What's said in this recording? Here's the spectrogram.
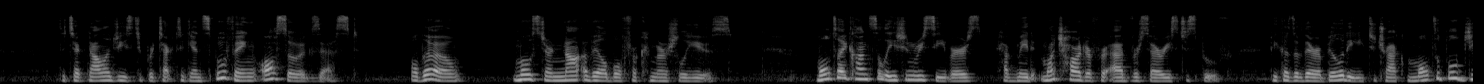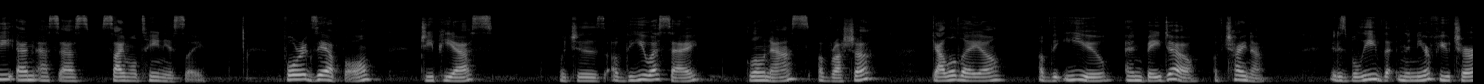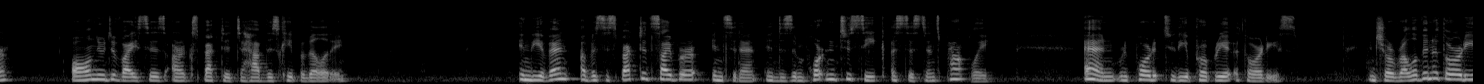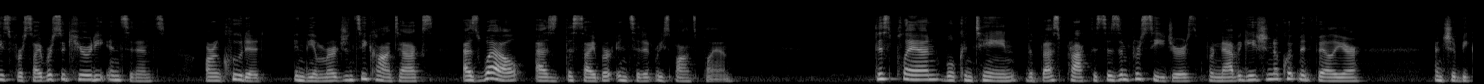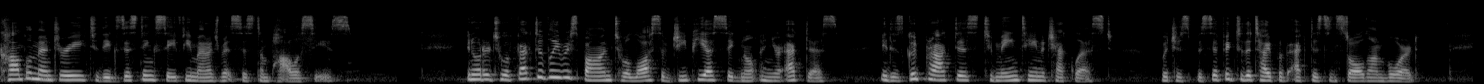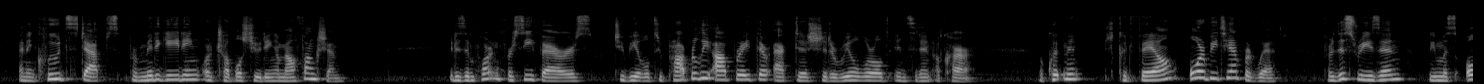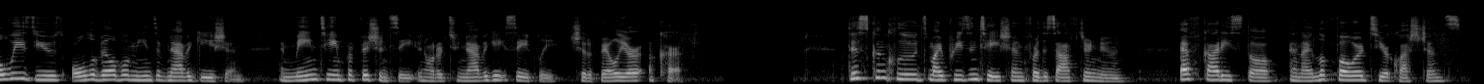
The technologies to protect against spoofing also exist, although most are not available for commercial use. Multi constellation receivers have made it much harder for adversaries to spoof because of their ability to track multiple GNSS simultaneously. For example, GPS, which is of the USA, GLONASS of Russia, Galileo of the EU, and Beidou of China. It is believed that in the near future, all new devices are expected to have this capability. In the event of a suspected cyber incident, it is important to seek assistance promptly and report it to the appropriate authorities. Ensure relevant authorities for cybersecurity incidents are included in the emergency contacts as well as the Cyber Incident Response Plan. This plan will contain the best practices and procedures for navigation equipment failure and should be complementary to the existing safety management system policies. In order to effectively respond to a loss of GPS signal in your ECDIS, it is good practice to maintain a checklist, which is specific to the type of ECDIS installed on board, and includes steps for mitigating or troubleshooting a malfunction it is important for seafarers to be able to properly operate their ECDIS should a real world incident occur. Equipment could fail or be tampered with. For this reason, we must always use all available means of navigation and maintain proficiency in order to navigate safely should a failure occur. This concludes my presentation for this afternoon. F. Efkaristo, and I look forward to your questions.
